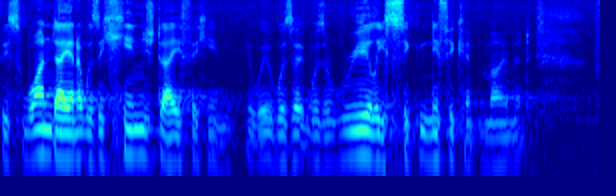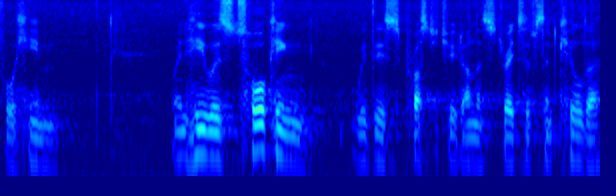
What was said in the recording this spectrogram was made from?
this one day, and it was a hinge day for him. It was it was a really significant moment for him when he was talking with this prostitute on the streets of St Kilda,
